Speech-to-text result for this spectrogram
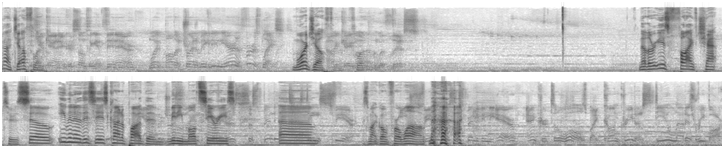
Ah, gel flow. You can't anchor something in thin air. Why bother trying to make it in the air in the first place? More gel I came up with this. Now there is five chapters, so even though this is kind of part of the mini mod series, um, this might go on for a while. Sphere is suspended in the air, anchored to the walls by concrete and steel lattice rebar.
